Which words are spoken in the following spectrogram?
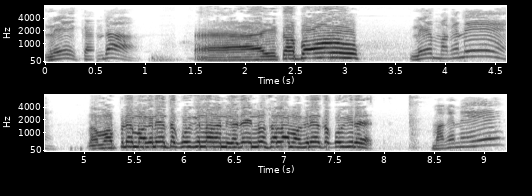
ಲೇ ಕಂದ. ಲೇ ಮಗನೇ. ನಮ್ಮ ಅಪ್ಪನೇ ಮಗನೇ ಅಂತ ಕೂಗಿಲ್ಲ ನನ್ಗೆ. ಅದೇ ಇನ್ನೊಂದ್ಸಲ ಮಗನೇ ಅಂತ ಕೂಗಿರೆ. ಮಗನೇ.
